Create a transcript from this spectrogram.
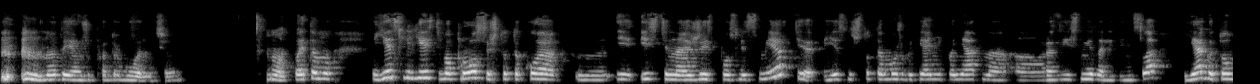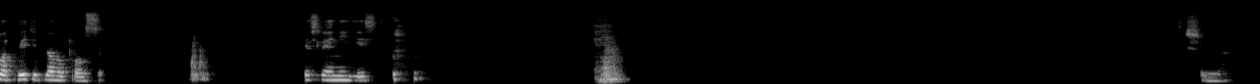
это я уже про другое начала. Вот, поэтому, если есть вопросы, что такое истинная жизнь после смерти, если что-то, может быть, я непонятно а, разъяснила или донесла, я готова ответить на вопросы, если они есть. Тишина.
